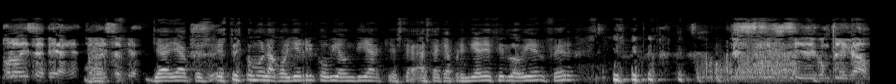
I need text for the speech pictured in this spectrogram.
Tú lo dices bien, ¿eh? Tú lo ah, dices bien. Ya, ya, pues esto es como la Goyerri vía un día, que hasta, que aprendí a decirlo bien, Fer. Sí, sí, complicado.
